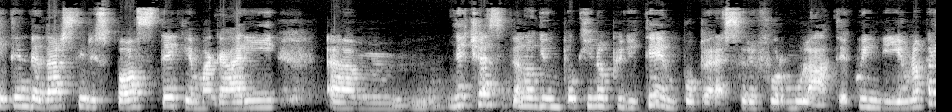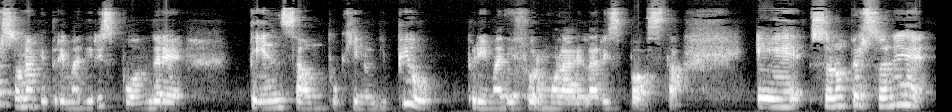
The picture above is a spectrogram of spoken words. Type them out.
che, tende a darsi risposte che magari um, necessitano di un pochino più di tempo per essere formulate. Quindi è una persona che prima di rispondere pensa un pochino di più prima di formulare la risposta. E sono persone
